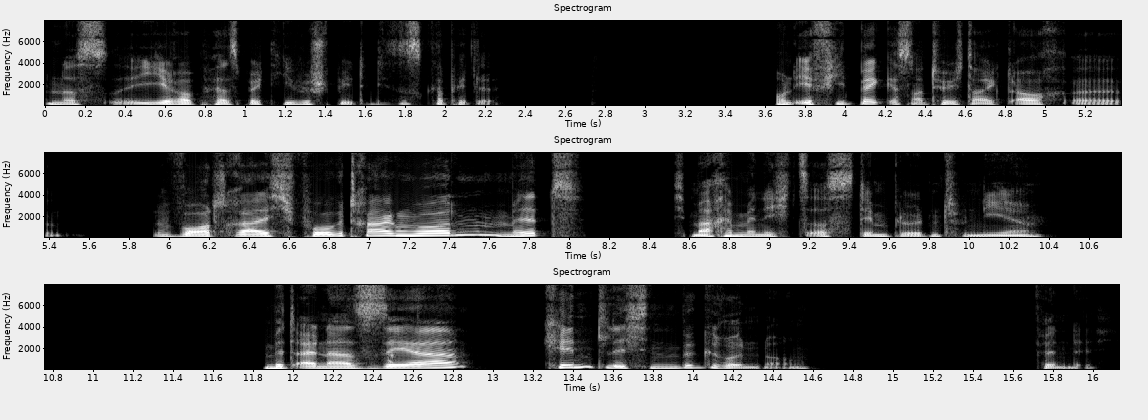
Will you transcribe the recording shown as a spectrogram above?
Und aus ihrer Perspektive spielt dieses Kapitel. Und ihr Feedback ist natürlich direkt auch äh, wortreich vorgetragen worden mit Ich mache mir nichts aus dem blöden Turnier. Mit einer sehr kindlichen Begründung. Finde ich.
